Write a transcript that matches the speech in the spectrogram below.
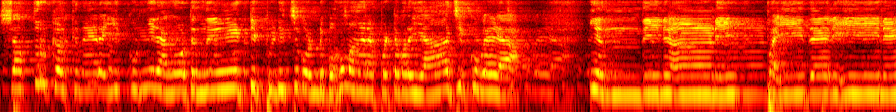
ശത്രുക്കൾക്ക് നേരെ ഈ കുഞ്ഞിനെ അങ്ങോട്ട് നീട്ടി പിടിച്ചുകൊണ്ട് ബഹുമാനപ്പെട്ടവർ യാചിക്കുകയാ. എന്തിനാണി പൈതലീനെ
